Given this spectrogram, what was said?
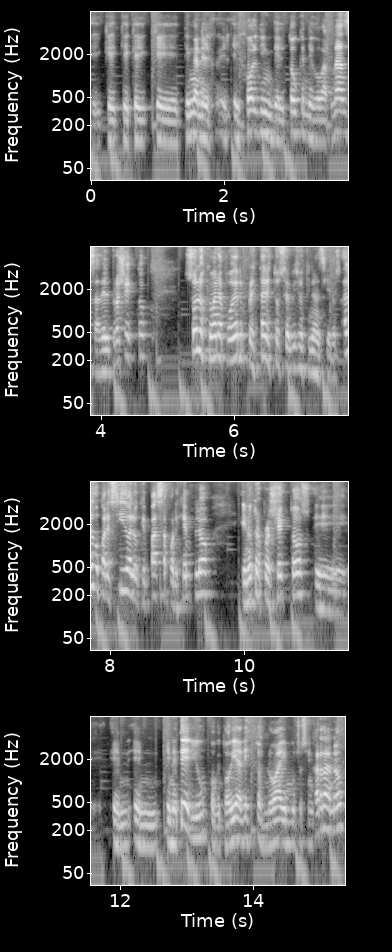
eh, que, tengan el, holding del token de gobernanza del proyecto, son los que van a poder prestar estos servicios financieros. Algo parecido a lo que pasa, por ejemplo, en otros proyectos eh, en, Ethereum, porque todavía de estos no hay muchos en Cardano,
